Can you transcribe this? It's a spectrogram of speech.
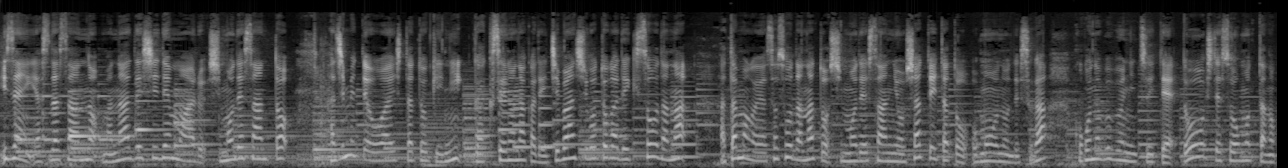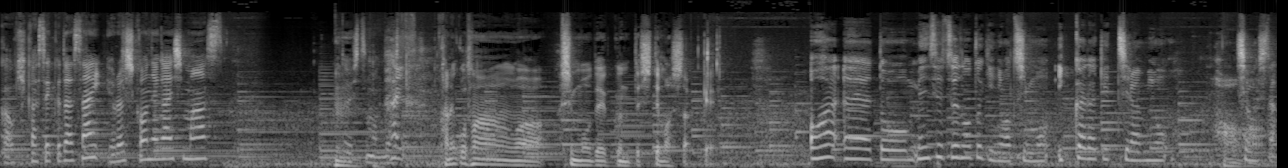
以前安田さんの愛弟子でもある下出さんと初めてお会いした時に学生の中で一番仕事ができそうだな頭が良さそうだなと下出さんにおっしゃっていたと思うのですがここの部分についてどうしてそう思ったのかお聞かせください。よろしくお願いします、うん。という質問です、はい。金子さんは下出君って知ってましたっけ？あえっ、と面接の時に私も一回だけチラ見をはあ。しました。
